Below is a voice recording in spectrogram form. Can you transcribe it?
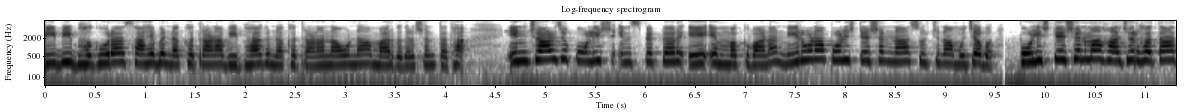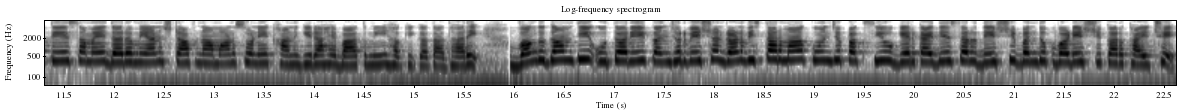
બીબી ભગોરા સાહેબ નખત્રાણા વિભાગ નખત્રાણાનાઓના માર્ગદર્શન તથા incharge police inspector A M Makwana Nirona police સ્ટેશનના સૂચના મુજબ પોલીસ સ્ટેશનમાં હાજર હતા તે સમય દરમિયાન સ્ટાફના માણસોને ખાનગી રાહે બાતમી હકીકત આધારે વંગગામથી ઉત્તરે કન્ઝર્વેશન રણ વિસ્તારમાં કુંજ પક્ષીઓ ગેરકાયદેસર દેશી બંદૂક વડે શિકાર થાય છે.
